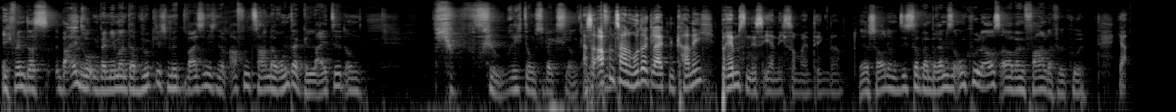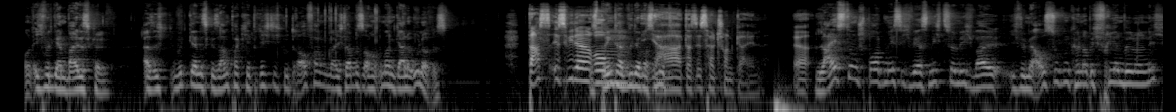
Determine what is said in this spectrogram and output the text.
Ich finde das beeindruckend, wenn jemand da wirklich mit, weiß ich nicht, einem Affenzahn da runtergleitet und pfiuh, pfiuh, Richtungswechsel. Also Affenzahn runtergleiten kann ich, Bremsen ist eher nicht so mein Ding dann. Ja, schau, dann siehst du beim Bremsen uncool aus, aber beim Fahren dafür cool. Ja. Und ich würde gerne beides können. Also ich würde gerne das Gesamtpaket richtig gut drauf haben, weil ich glaube, dass es auch immer ein geiler Urlaub ist. Das ist wiederum. Das bringt halt wieder was Ja, das ist halt schon geil. Ja. Leistungssportmäßig wäre es nichts für mich, weil ich will mir aussuchen können, ob ich frieren will oder nicht.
